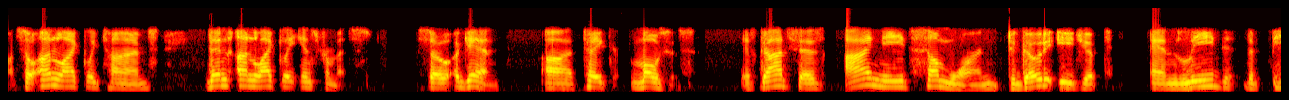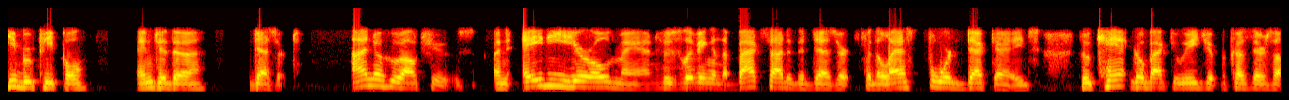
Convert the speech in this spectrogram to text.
on. So unlikely times, then unlikely instruments. So again, uh, take Moses. If God says I need someone to go to Egypt and lead the Hebrew people into the desert, I know who I'll choose. An 80 year old man who's living in the backside of the desert for the last four decades, who can't go back to Egypt because there's a,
